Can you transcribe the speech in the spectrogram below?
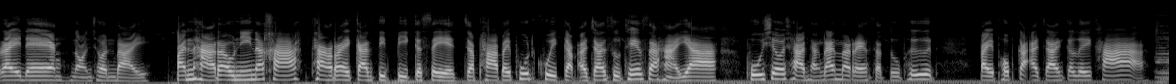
ไรแดง หนอนชอนใบ ปัญหาเหล่านี้นะคะ ทางรายการติดปีกเกษตร จะพาไปพูดคุยกับอาจารย์สุเทพสหายา ผู้เชี่ยวชาญทางด้านแมลงศัตรูพืช ไปพบกับอาจารย์กันเลยค่ะ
